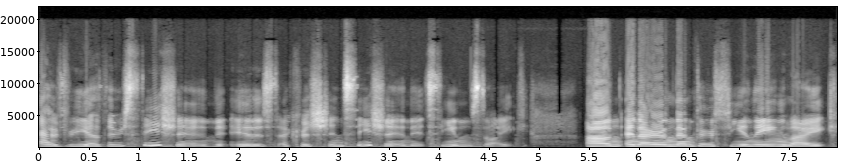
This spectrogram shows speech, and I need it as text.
every other station is a Christian station, it seems like. Um, and I remember feeling like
